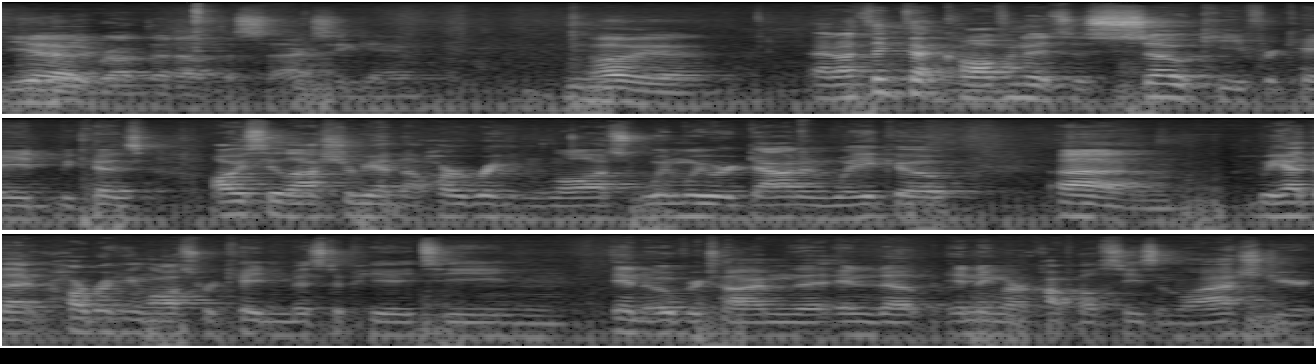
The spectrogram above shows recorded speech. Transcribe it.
They Yeah. really brought that out the Sachse game. Oh yeah. And I think that confidence is so key for Cade because obviously last year we had that heartbreaking loss when we were down in Waco. Um, we had that heartbreaking loss where Caden missed a PAT in overtime that ended up ending our Coppell season last year.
